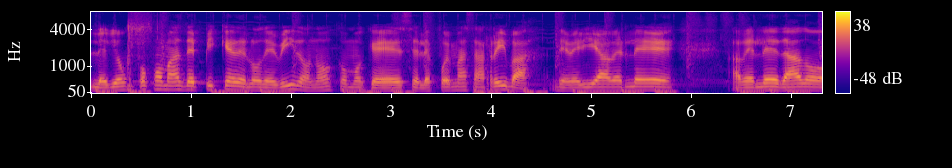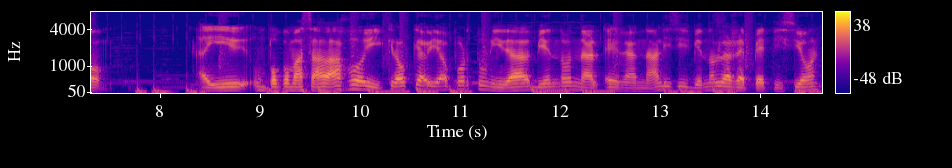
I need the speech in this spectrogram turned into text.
le dio un poco más de pique de lo debido no como que se le fue más arriba debería haberle haberle dado ahí un poco más abajo y creo que había oportunidad viendo el análisis, viendo la repetición,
